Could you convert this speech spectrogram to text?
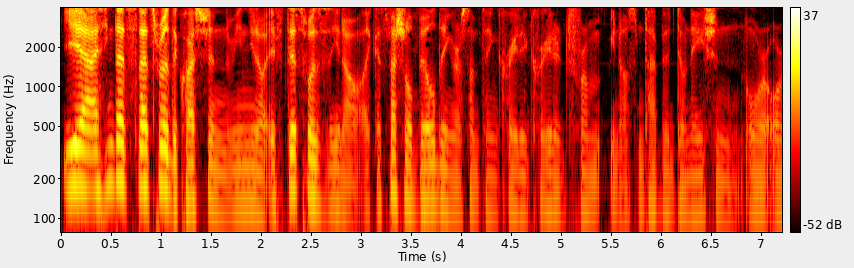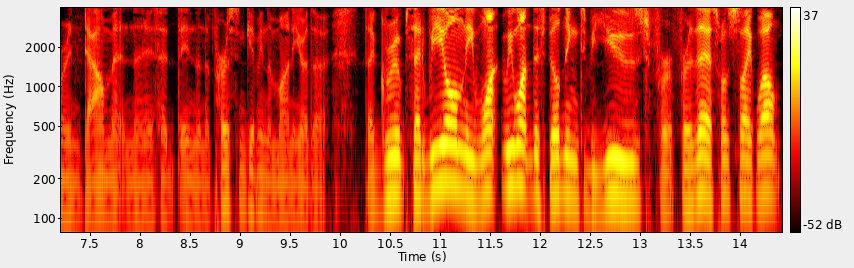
Yeah, I think that's that's really the question. I mean, you know, if this was you know like a special building or something created created from you know some type of donation or, or endowment, and then they said, and then the person giving the money or the the group said, we only want we want this building to be used for for this. Well, it's like, well,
